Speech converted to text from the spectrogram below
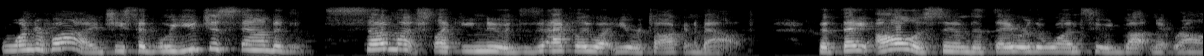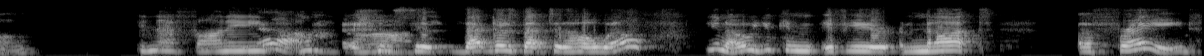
Wonder why? And she said, Well, you just sounded so much like you knew exactly what you were talking about that they all assumed that they were the ones who had gotten it wrong. Isn't that funny? Yeah. Oh so that goes back to the whole well, you know, you can, if you're not afraid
